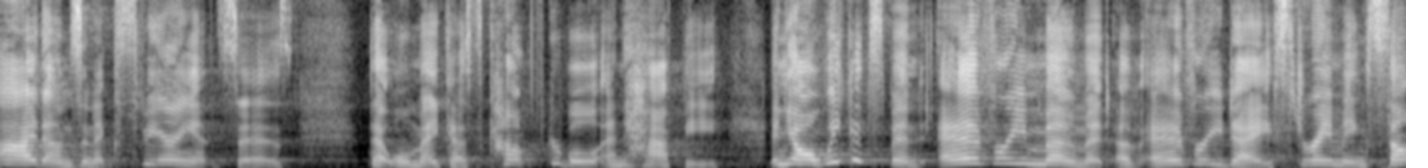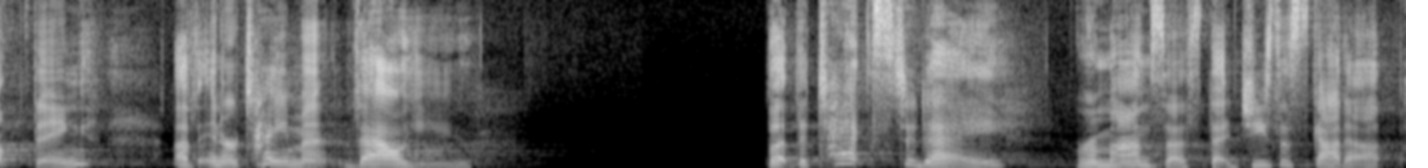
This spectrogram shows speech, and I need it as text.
items and experiences that will make us comfortable and happy and y'all, we could spend every moment of every day streaming something of entertainment value. But the text today reminds us that Jesus got up,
